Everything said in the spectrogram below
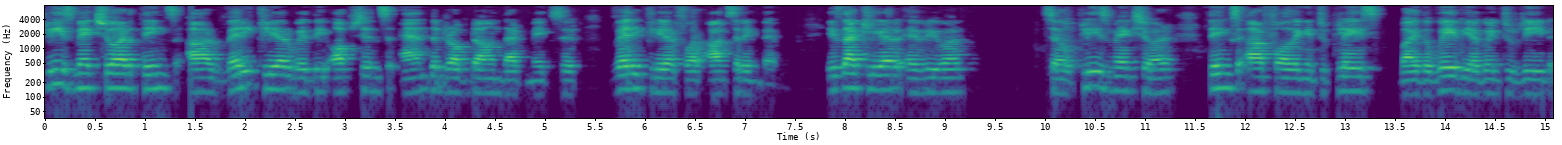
please make sure things are very clear with the options and the drop down that makes it very clear for answering them. Is that clear, everyone? So please make sure things are falling into place by the way we are going to read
